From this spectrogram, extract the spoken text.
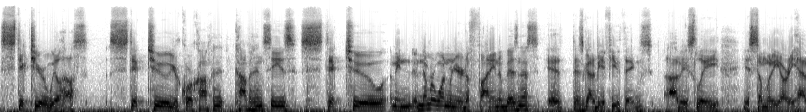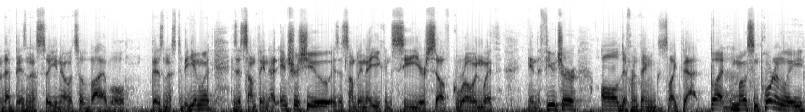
Stick to your wheelhouse. Stick to your core compet- competencies. Stick to. I mean, number one, when you're defining a business, it, there's got to be a few things. Obviously, is somebody already have that business, so you know it's a viable business to begin with? Is it something that interests you? Is it something that you can see yourself growing with in the future? All different things like that. But most importantly,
